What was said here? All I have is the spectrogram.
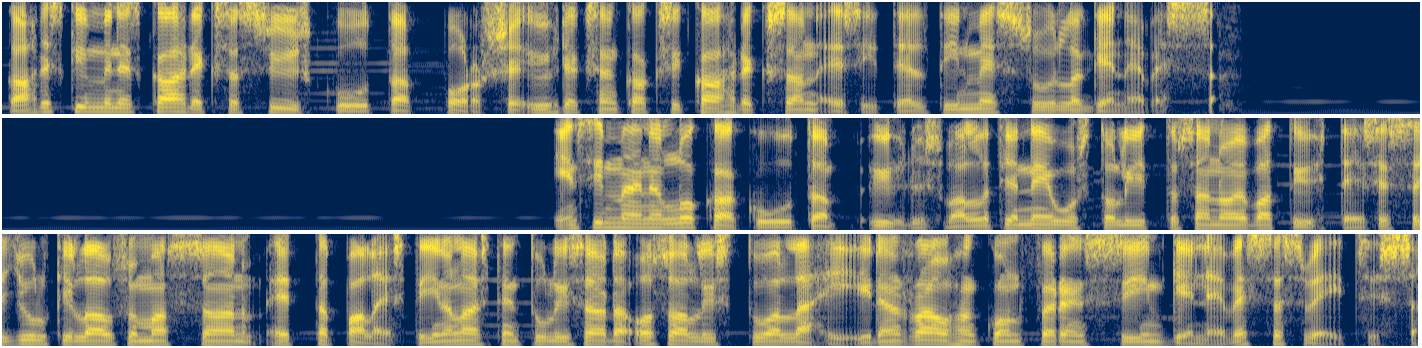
28. syyskuuta Porsche 928 esiteltiin messuilla Genevessä – Ensimmäinen lokakuuta Yhdysvallat ja Neuvostoliitto sanoivat yhteisessä julkilausumassaan, että palestiinalaisten tuli saada osallistua Lähi-idän rauhankonferenssiin Genevessä Sveitsissä.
